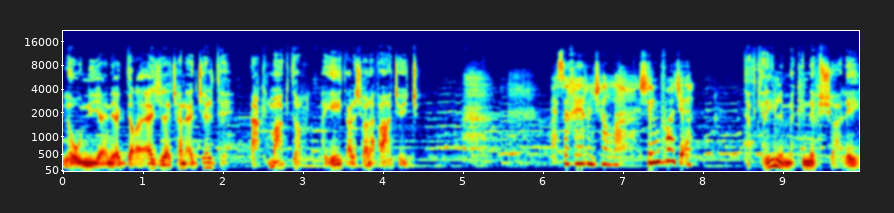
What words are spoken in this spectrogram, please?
لو إني يعني أقدر اجله كان أجلته لكن ما أقدر. هيت علشان أفاجئك. عسى خير إن شاء الله. شو المفاجأة؟ تذكرين لما كنا في الشاليه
